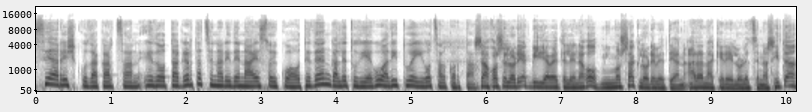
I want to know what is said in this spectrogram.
ze arrisku dakartzan edo ta gertatzen ari dena ezoikoa ote den galdetu diegu aditue igotzalkorta. San Jose Loreak bilabete lehenago, mimosak lore betean, aranak ere loretzen hasita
